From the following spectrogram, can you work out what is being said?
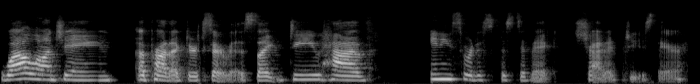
while launching a product or service. Like, do you have any sort of specific strategies there?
